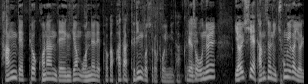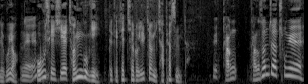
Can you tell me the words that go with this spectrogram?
당 대표 권한대행 겸 원내대표가 받아들인 것으로 보입니다. 그래서 네. 오늘 10시에 당선인 총회가 열리고요. 네. 오후 3시에 전국이 이렇게 개최로 일정이 잡혔습니다. 당 당선자 총회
